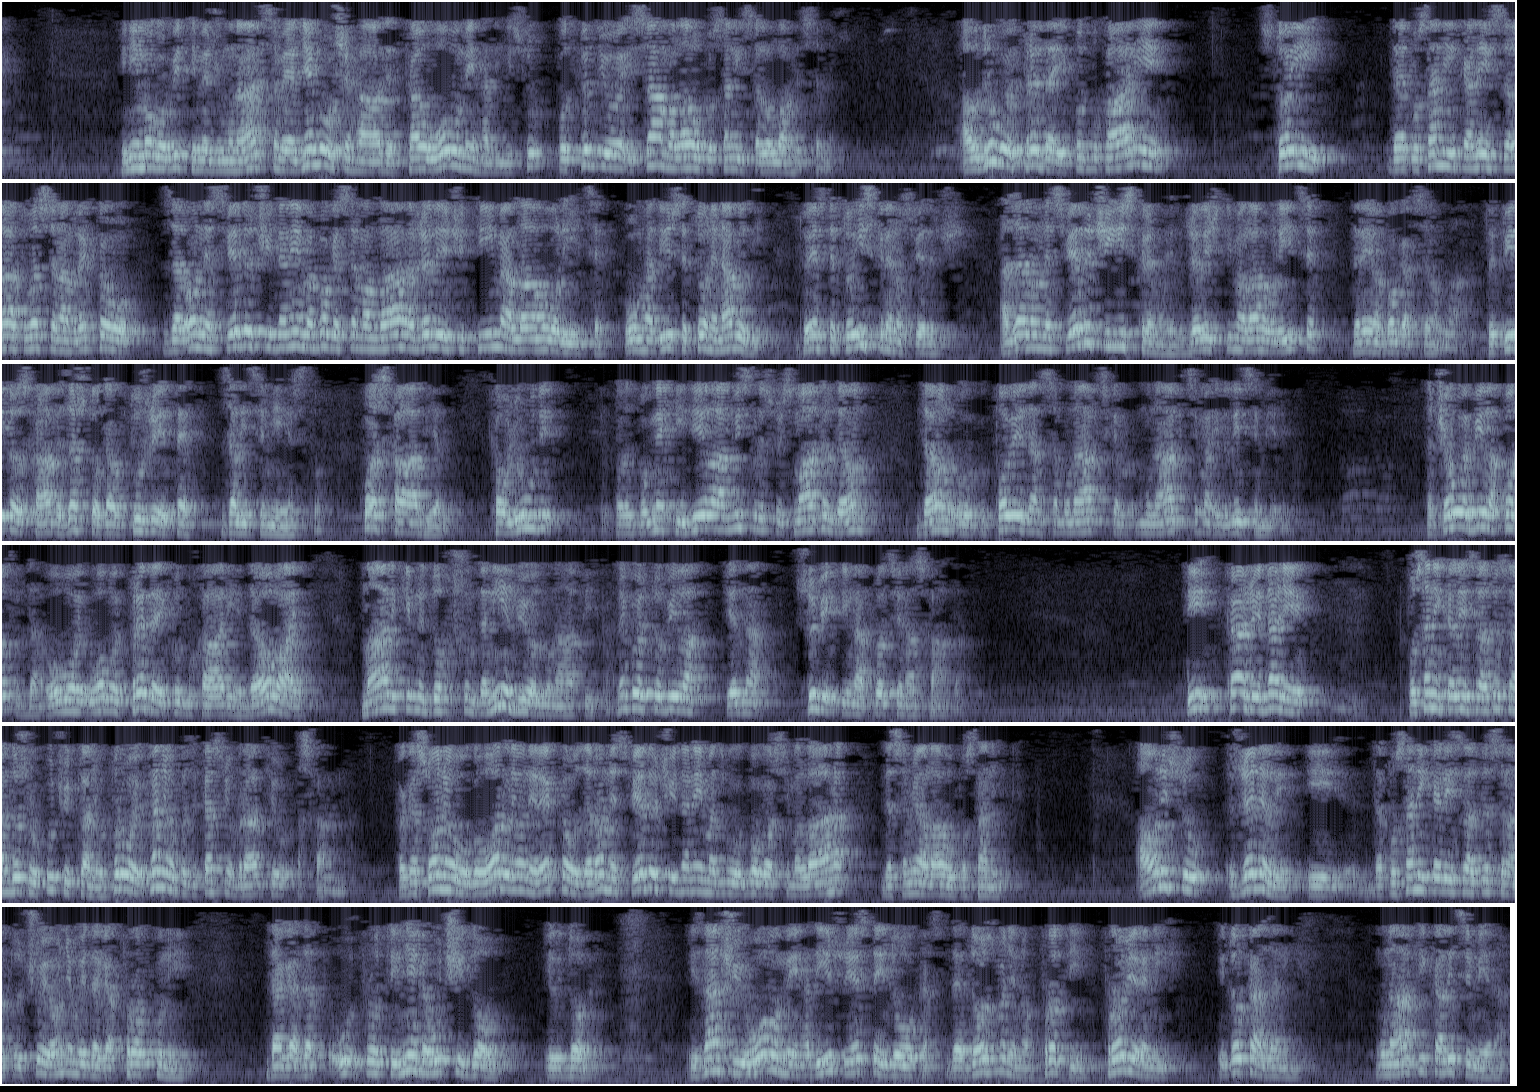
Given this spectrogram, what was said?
i nije mogao biti među munafisama jer njegov šehadet kao u ovome hadisu potvrdio je i sam Allah poslanik sallallahu alaihi sallam. A u drugoj predaji kod Buharije stoji da je poslanik alaihi sallatu wasalam rekao zar on ne svjedoči da nema Boga sem Allaha želijeći time Allahovo lice. U ovom hadisu se to ne navodi. To jeste to iskreno svjedoči. A zar on ne svjedoči iskreno jer želijeći time Allahovo lice da nema Boga sem Allaha. To je pitao shabe zašto ga optužujete za lice mjesto. Ko shabi jel? Kao ljudi zbog nekih dijela mislili su i smatrali da on da on povezan sa munaficima ili licemjerima. Znači ovo je bila potvrda u ovoj, u ovoj predaji kod Buharije da ovaj Malik ibn Dohšum da nije bio od munafika, nego je to bila jedna subjektivna procjena shaba. I kaže dalje, poslanik Ali Salatu se nam došao u kuću i klanjao. Prvo je klanjao pa se kasnije obratio ashabima. Pa Kada su oni ovo govorili, on je rekao, zar on ne svjedoči da nema drugog Boga osim Allaha, da sam ja Allahov poslanik. A oni su željeli i da poslanik Ali Islata Veselam to čuje o njemu i da ga prokuni, da, ga, da u, protiv njega uči dovu ili dove. I znači u ovome hadisu jeste i dokaz da je dozvoljeno protiv provjerenih i dokazanih munafika licemira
